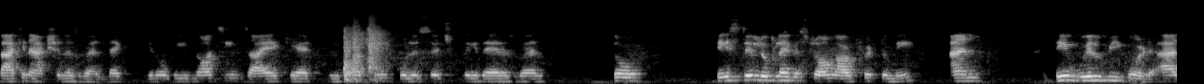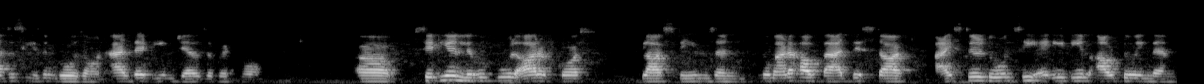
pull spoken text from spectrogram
back in action as well. Like you know, we've not seen Ziyech yet. We've not seen Pulisic play there as well. So they still look like a strong outfit to me, and they will be good as the season goes on, as their team gels a bit more. Uh, City and Liverpool are, of course, class teams, and no matter how bad they start, I still don't see any team outdoing them.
